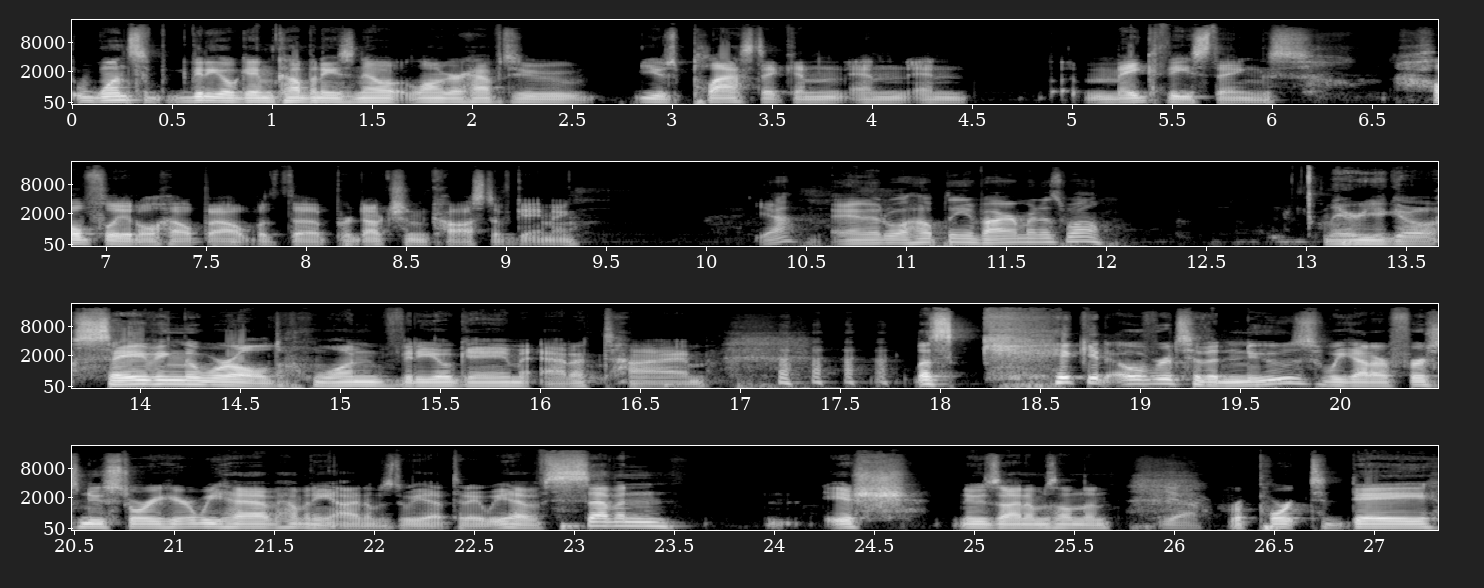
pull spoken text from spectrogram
once video game companies no longer have to use plastic and and and make these things, hopefully it'll help out with the production cost of gaming. Yeah, and it will help the environment as well. There you go. Saving the world one video game at a time. Let's kick it over to the news. We got our first news story here. We have how many items do we have today? We have seven ish news items on the yeah. report today.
